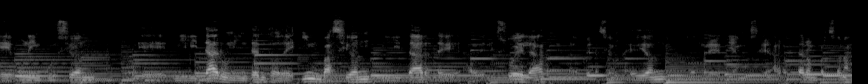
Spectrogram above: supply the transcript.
eh, una incursión eh, militar, un intento de invasión militar a Venezuela, en la operación Gedeón, donde digamos, arrestaron personas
